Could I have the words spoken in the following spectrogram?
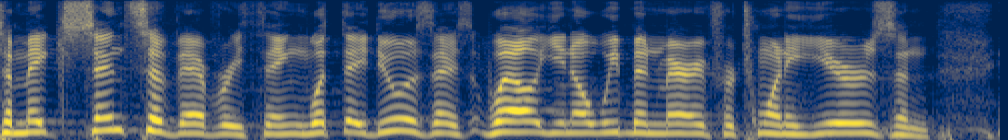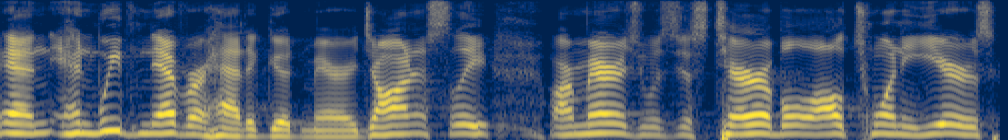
to make sense of everything, what they do is they say, well, you know, we've been married for 20 years and, and, and we've never had a good marriage. Honestly, our marriage was just terrible all 20 years,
